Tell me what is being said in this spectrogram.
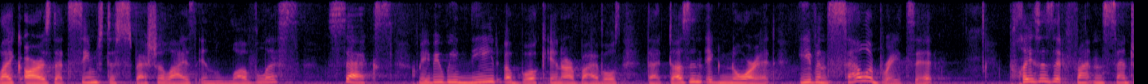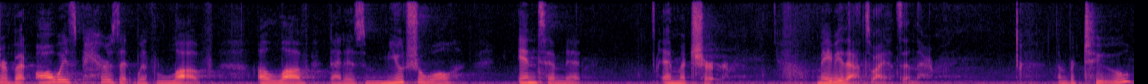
like ours that seems to specialize in loveless sex, maybe we need a book in our Bibles that doesn't ignore it, even celebrates it, places it front and center, but always pairs it with love a love that is mutual, intimate, and mature. Maybe that's why it's in there. Number two,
